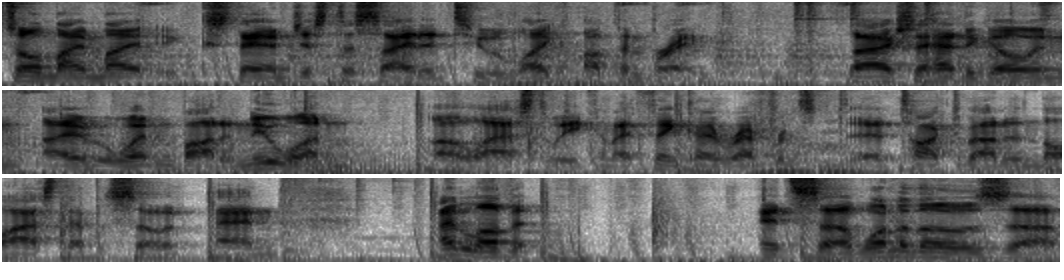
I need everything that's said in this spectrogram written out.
so my mic stand just decided to, like, up and break. So I actually had to go and I went and bought a new one uh, last week, and I think I referenced, uh, talked about it in the last episode, and I love it. It's uh, one of those uh,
